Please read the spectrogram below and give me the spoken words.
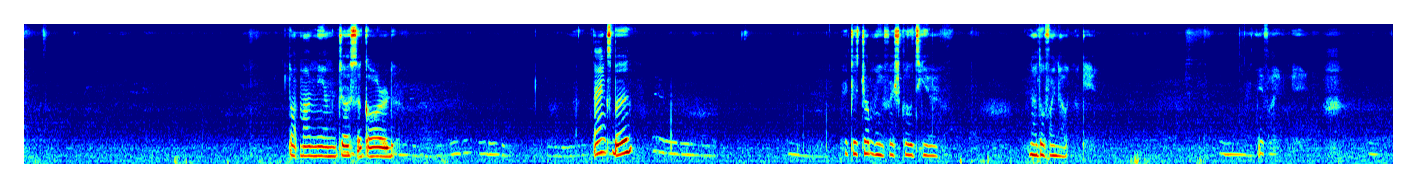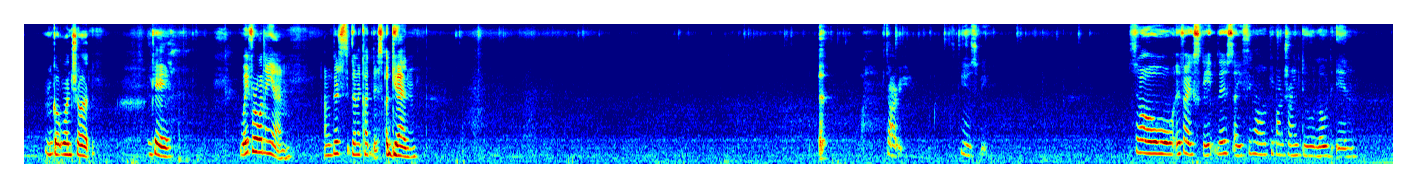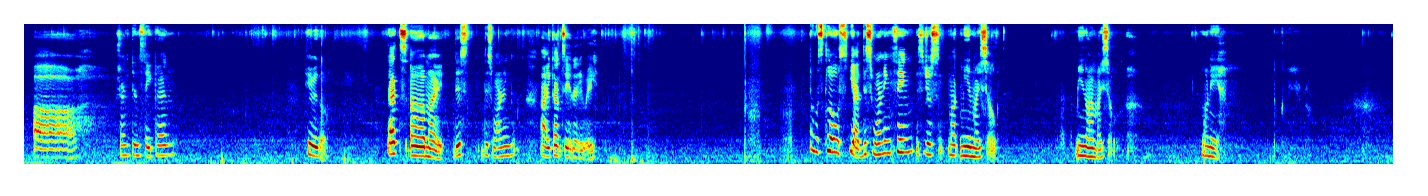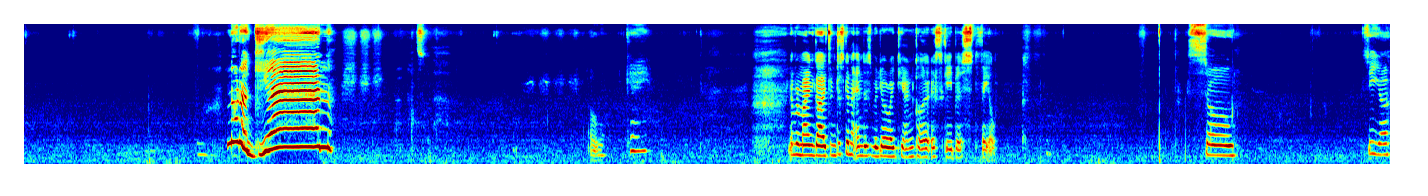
Don't mind me, I'm just a guard. Thanks, bud. I just dropped my fresh clothes here. Now they'll find out. Okay. If I okay. I got one shot. Okay. Wait for 1 a.m. I'm just gonna cut this again. Sorry. Excuse me. So, if I escape this, I think I'll keep on trying to load in uh, Shankton State Pen. Here we go. That's uh my this this warning. I can't see it anyway. That was close. Yeah, this warning thing is just not me and myself. Me and I myself. 1 a.m. Don't come in here, bro. Not again! Okay. Never mind, guys. I'm just gonna end this video right here and color escapist fail. So, see ya.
